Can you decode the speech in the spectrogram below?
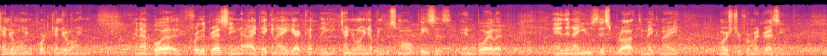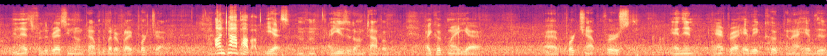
tenderloin, pork tenderloin. And I boil for the dressing. I take and I uh, cut the tenderloin up into small pieces and boil it. And then I use this broth to make my moisture for my dressing. And that's for the dressing on top of the butterfly pork chop. On top of them. Yes, hmm I use it on top of them. I cook my uh, uh, pork chop first, and then after I have it cooked and I have the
